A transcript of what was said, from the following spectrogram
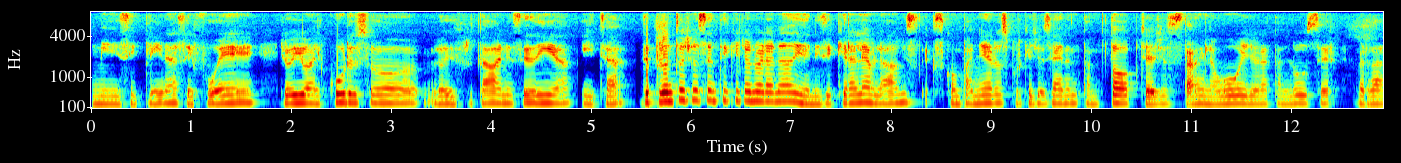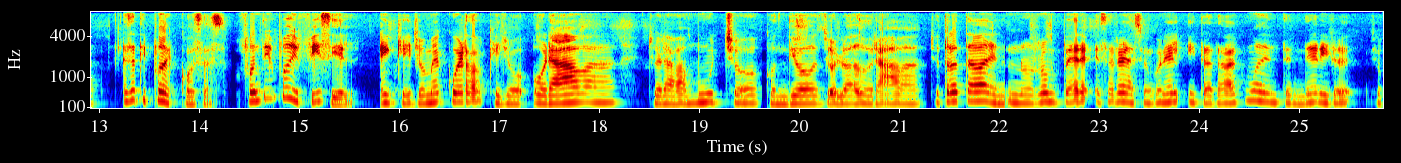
mi disciplina se fue, yo iba al curso, lo disfrutaba en ese día y ya. De pronto yo sentí que yo no era nadie, ni siquiera le hablaba a mis ex compañeros porque ellos ya eran tan top, ya ellos estaban en la U y yo era tan loser, ¿verdad? Ese tipo de cosas. Fue un tiempo difícil en que yo me acuerdo que yo oraba, lloraba mucho con Dios, yo lo adoraba. Yo trataba de no romper esa relación con Él y trataba como de entender y yo, yo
